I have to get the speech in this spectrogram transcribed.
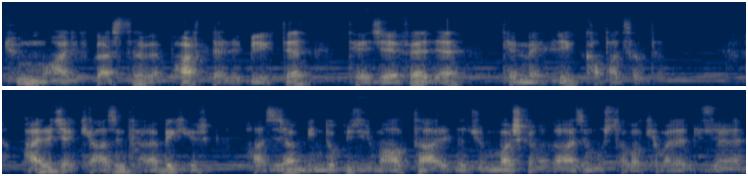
tüm muhalif gazeteler ve partilerle birlikte TCF'de temelli kapatıldı. Ayrıca Kazım Karabekir, Haziran 1926 tarihinde Cumhurbaşkanı Gazi Mustafa Kemal'e düzenlenen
